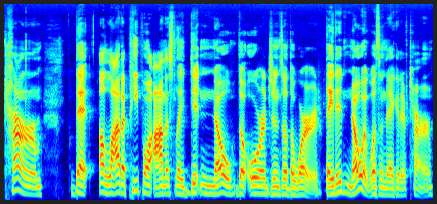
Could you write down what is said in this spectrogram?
term that a lot of people honestly didn't know the origins of the word. They didn't know it was a negative term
